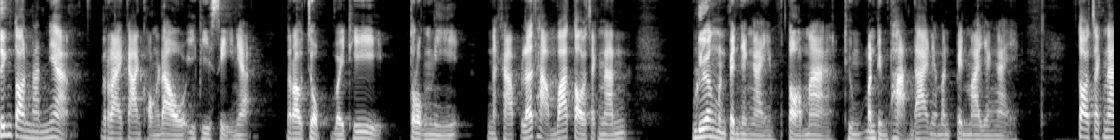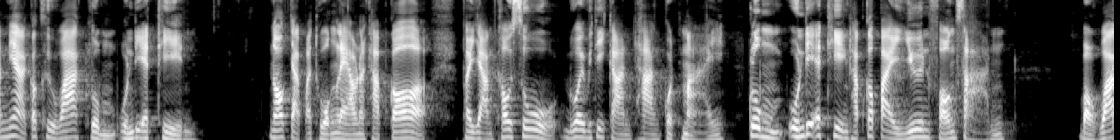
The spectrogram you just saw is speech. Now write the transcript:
ซึ่งตอนนั้นเนี่ยรายการของเรา EP4 เนี่ยเราจบไว้ที่ตรงนี้นะครับ แล้วถามว่าต่อจากนั้น เรื่องมันเป็นยังไงต่อมาถึงมันถึงผ่านได้เนี่ยมันเป็นมายังไง ต่อจากนั้นเนี่ยก็คือว่ากลุ่มอุนดีเอทีนนอกจากประท้วงแล้วนะครับ ก็พยายามเข้าสู้ด้วยวิธีการทางกฎหมาย กลุ่มอุนดี้เอทีนครับก็ไปยื่นฟ้องศาลบอกว่า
